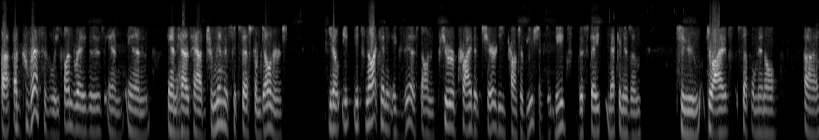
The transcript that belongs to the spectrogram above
uh, aggressively fundraises and, and, and has had tremendous success from donors, you know, it, it's not going to exist on pure private charity contributions. It needs the state mechanism to drive supplemental uh,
